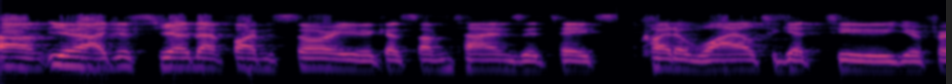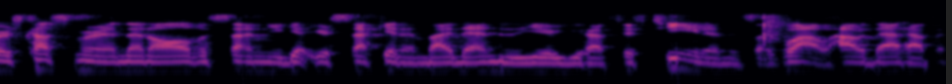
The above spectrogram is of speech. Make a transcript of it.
um, you know i just share that fun story because sometimes it takes quite a while to get to your first customer and then all of a sudden you get your second and by the end of the year you have 15 and it's like wow how did that happen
